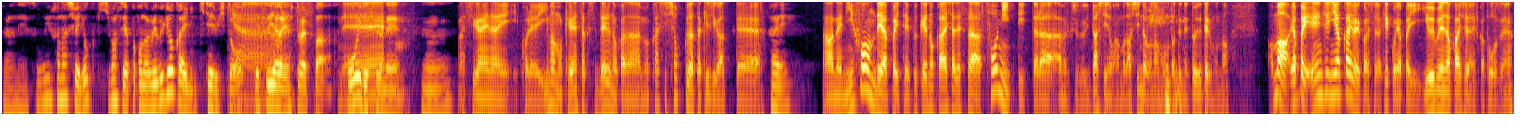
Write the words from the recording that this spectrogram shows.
だからね、そういう話はよく聞きますよ。やっぱこのウェブ業界に来てる人、SE 上がりの人はやっぱ多いですよね。うん。間違いない。これ、今も検索して出るのかな？昔ショックだった記事があって、はい。あのね、日本でやっぱりテク系の会社でさ、ソニーって言ったら、あちょっと出していいのかな、まあ、出していいんだろうな、もうだってネットで出てるもんな。まあ、やっぱりエンジニア界隈からしたら結構やっぱり有名な会社じゃないですか、当然。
